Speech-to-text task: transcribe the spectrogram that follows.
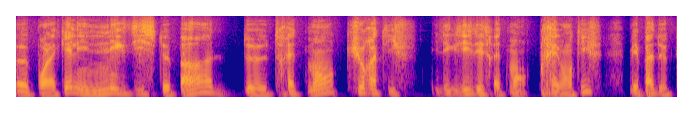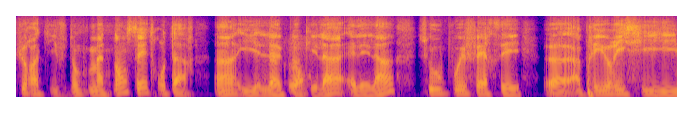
euh, pour laquelle il n'existe pas de traitement curatif. Il existe des traitements préventifs, mais pas de curatifs. Donc maintenant, c'est trop tard. Hein, il- la cloque est là, elle est là. Ce que vous pouvez faire, c'est, euh, a priori, si,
